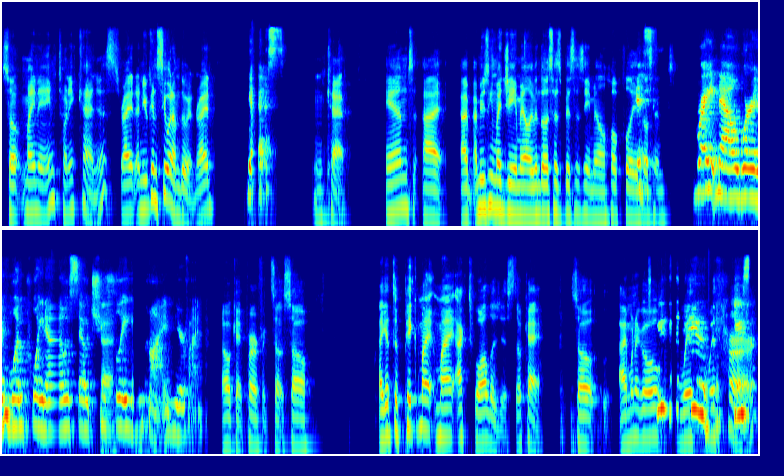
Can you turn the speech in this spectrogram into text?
so my name Tony Cañas, right? And you can see what I'm doing, right? Yes. Okay, and I I'm using my Gmail, even though it says business email. Hopefully, it It's- doesn't. Right now we're in 1.0. So truthfully, you're fine. You're fine. Okay, perfect. So so I get to pick my my actuologist. Okay, so I'm gonna go with with her.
